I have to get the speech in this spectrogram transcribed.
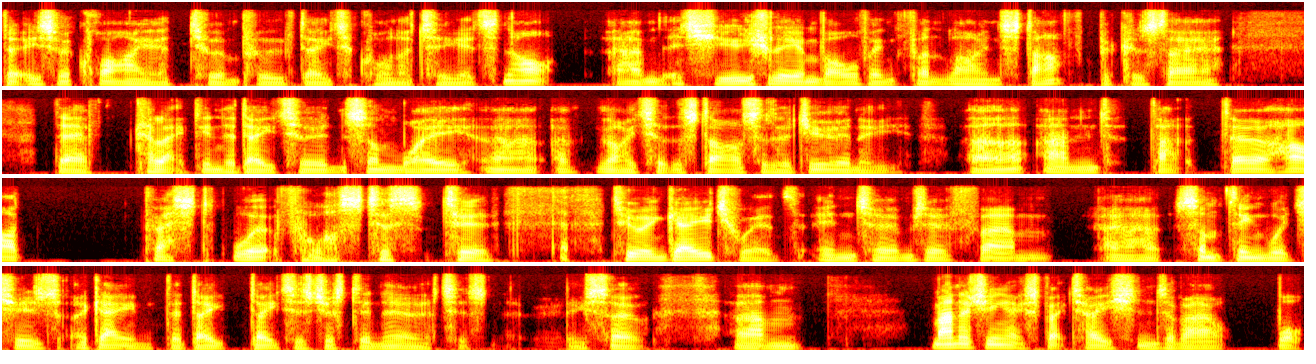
that is required to improve data quality. It's not um, it's usually involving frontline staff because they're they're collecting the data in some way uh, right at the start of the journey, uh, and that they're hard pressed workforce to to to engage with in terms of um, uh, something which is again the data is just inert, isn't it? Really. So um, managing expectations about what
